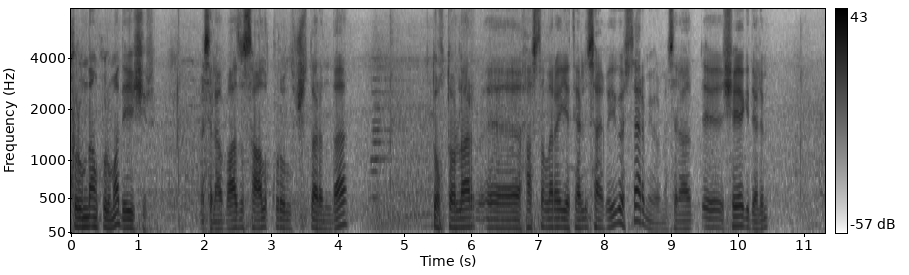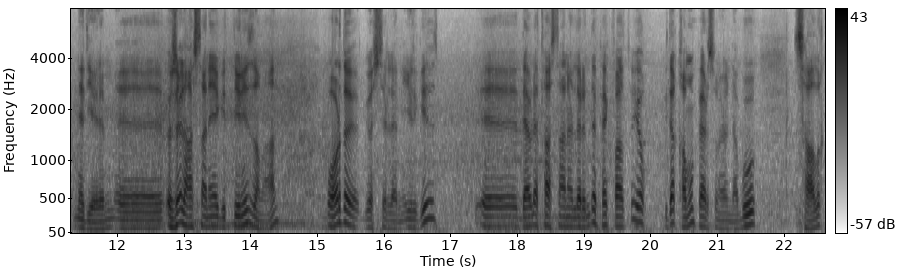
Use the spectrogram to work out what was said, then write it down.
kurumdan kuruma değişir. Mesela bazı sağlık kuruluşlarında doktorlar e, hastalara yeterli saygıyı göstermiyor. Mesela e, şeye gidelim, ne diyelim, e, özel hastaneye gittiğiniz zaman orada gösterilen ilgi e, devlet hastanelerinde pek fazla yok. Bir de kamu personeline bu sağlık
